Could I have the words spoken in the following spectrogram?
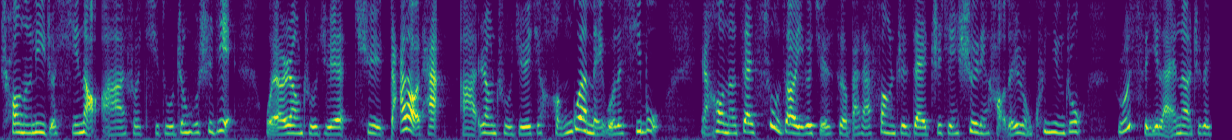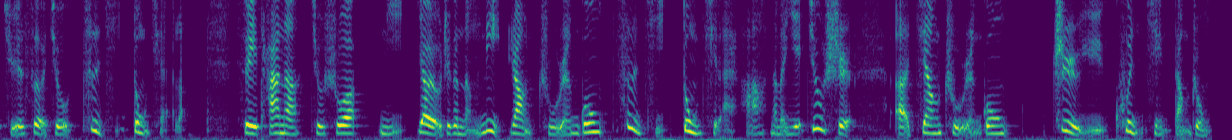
超能力者洗脑啊，说企图征服世界，我要让主角去打倒他啊，让主角去横贯美国的西部，然后呢，再塑造一个角色，把它放置在之前设定好的一种困境中。如此一来呢，这个角色就自己动起来了。所以他呢就说，你要有这个能力，让主人公自己动起来啊。那么也就是。呃，将主人公置于困境当中，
